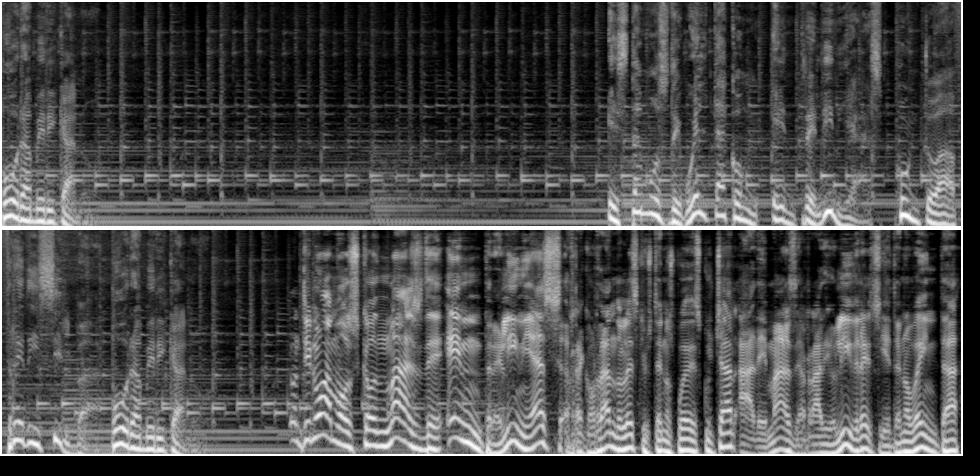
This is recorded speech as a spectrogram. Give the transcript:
por Americano. Estamos de vuelta con Entre Líneas, junto a Freddy Silva, por Americano. Continuamos con más de Entre Líneas, recordándoles que usted nos puede escuchar, además de Radio Libre 790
